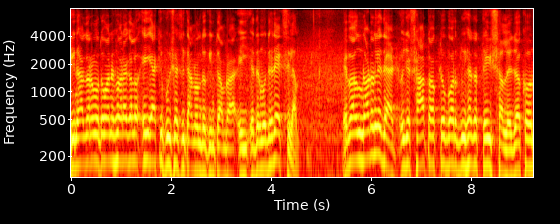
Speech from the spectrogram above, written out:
তিন হাজারের মতো মানুষ মারা গেল, এই একই পৈশাচিক আনন্দ কিন্তু আমরা এই এদের মধ্যে দেখছিলাম। এবং নট অনলি দ্যাট ওই যে সাত অক্টোবর দুই হাজার তেইশ সালে যখন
